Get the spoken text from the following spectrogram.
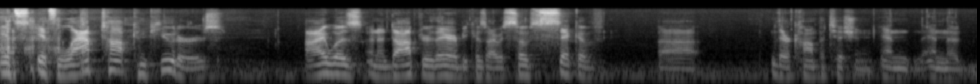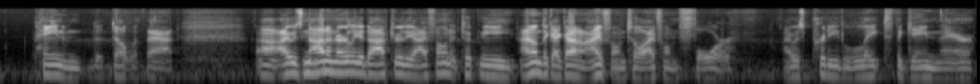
its its laptop computers, I was an adopter there because I was so sick of uh, their competition and and the pain in, that dealt with that. Uh, I was not an early adopter of the iPhone. It took me, I don't think I got an iPhone until iPhone 4. I was pretty late to the game there.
